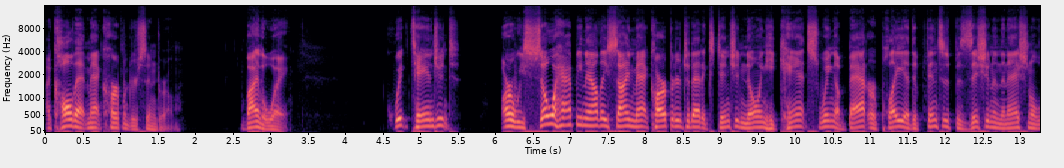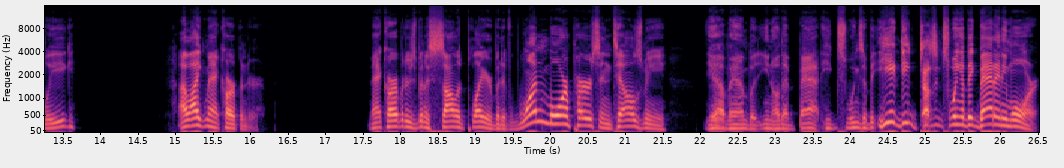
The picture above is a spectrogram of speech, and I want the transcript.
I call that Matt Carpenter syndrome. By the way, quick tangent. Are we so happy now they signed Matt Carpenter to that extension knowing he can't swing a bat or play a defensive position in the National League? I like Matt Carpenter. Matt Carpenter's been a solid player, but if one more person tells me, yeah, man, but you know that bat, he swings a big he, he doesn't swing a big bat anymore.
